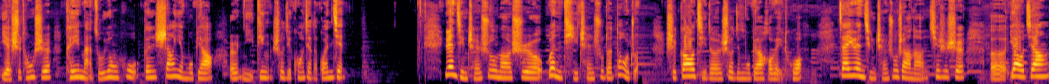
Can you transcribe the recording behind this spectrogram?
也是同时可以满足用户跟商业目标而拟定设计框架的关键。愿景陈述呢是问题陈述的倒转，是高级的设计目标和委托。在愿景陈述上呢，其实是，呃，要将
